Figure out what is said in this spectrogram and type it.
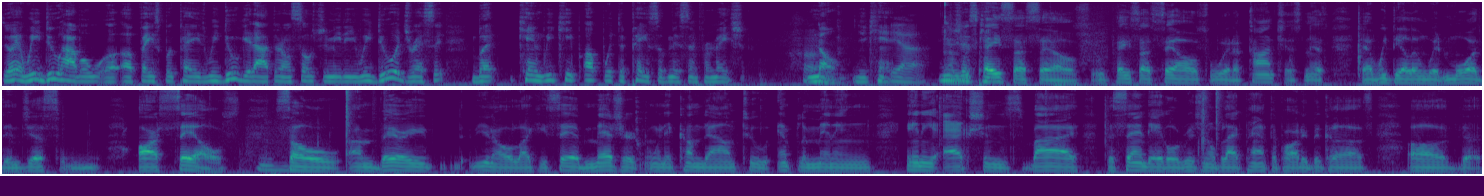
So yeah we do have a, a facebook page. We do get out there on social media. We do address it. But can we keep up with the pace of misinformation no you can't Yeah. you And just we pace ourselves. We pace ourselves with a consciousness that we're dealing with more than just ourselves. So I'm very, you know, like he said, measured when it come down to implementing any actions by the San Diego Original Black Panther Party because uh, the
